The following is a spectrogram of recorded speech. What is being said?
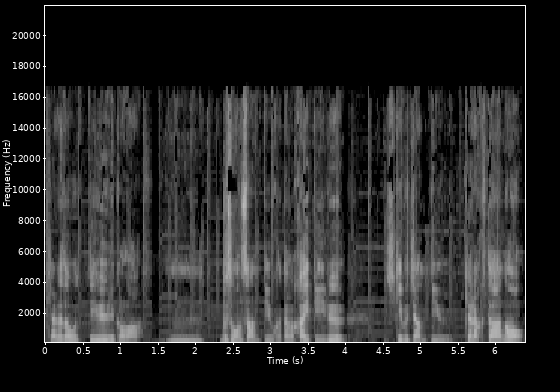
キャラダオっていうよりかはうんブソンさんっていう方が書いている式部ちゃんっていうキャラクターの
